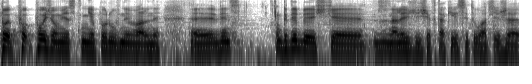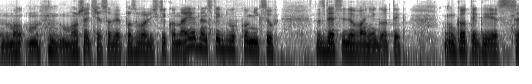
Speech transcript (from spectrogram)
po, po, poziom jest nieporównywalny, e, więc Gdybyście znaleźli się w takiej sytuacji, że mo możecie sobie pozwolić tylko na jeden z tych dwóch komiksów, zdecydowanie Gotyk. Gotyk jest e,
